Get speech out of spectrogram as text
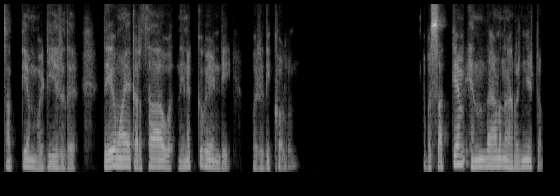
സത്യം വെടിയരുത്. ദൈവമായ കർത്താവ് നിനക്ക് വേണ്ടി ഒരുതിക്കൊള്ളും അപ്പൊ സത്യം എന്താണെന്ന് അറിഞ്ഞിട്ടും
